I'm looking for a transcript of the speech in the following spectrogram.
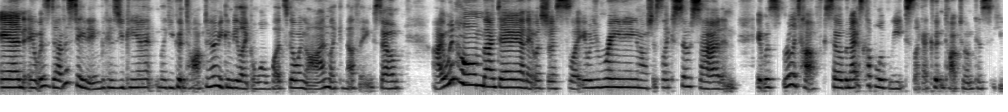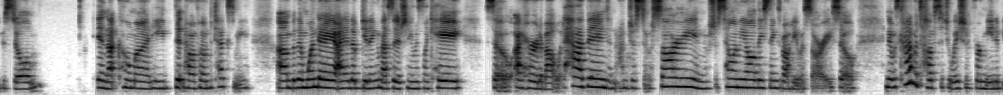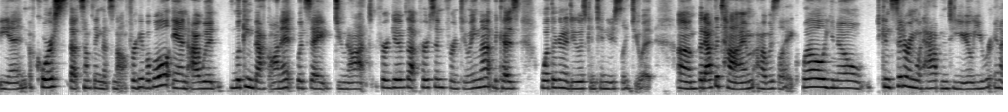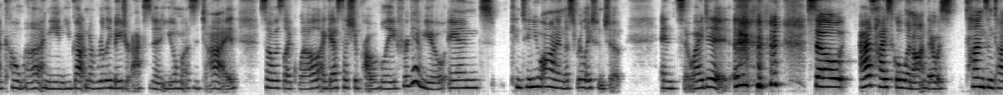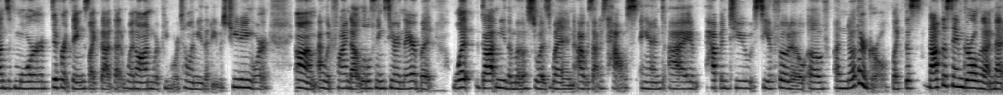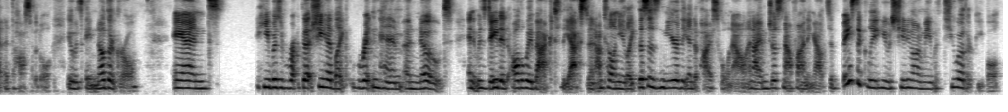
And it was devastating because you can't, like, you couldn't talk to him. You can be like, well, what's going on? Like, nothing. So, I went home that day and it was just like it was raining and I was just like so sad and it was really tough. So the next couple of weeks, like I couldn't talk to him because he was still in that coma and he didn't have a phone to text me. Um, but then one day I ended up getting a message and he was like, Hey, so I heard about what happened and I'm just so sorry. And was just telling me all these things about he was sorry. So and it was kind of a tough situation for me to be in. Of course, that's something that's not forgivable. And I would, looking back on it, would say, do not forgive that person for doing that because what they're going to do is continuously do it. Um, but at the time, I was like, well, you know, considering what happened to you, you were in a coma. I mean, you got in a really major accident, you almost died. So I was like, well, I guess I should probably forgive you and continue on in this relationship. And so I did. so as high school went on, there was tons and tons of more different things like that that went on where people were telling me that he was cheating or um, i would find out little things here and there. But what got me the most was when i was at his house and i happened to see a photo of another girl like this not the same girl that i met at the hospital. It was another girl. And he was that she had like written him a note and it was dated all the way back to the accident. I'm telling you, like, this is near the end of high school now, and I'm just now finding out. So basically, he was cheating on me with two other people.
